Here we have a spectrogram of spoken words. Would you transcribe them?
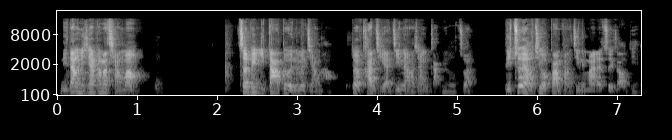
你当你现在看到强茂。这边一大堆人那么讲好，对，看起来今天好像感觉有赚，你最好就有办法今天卖在最高点。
